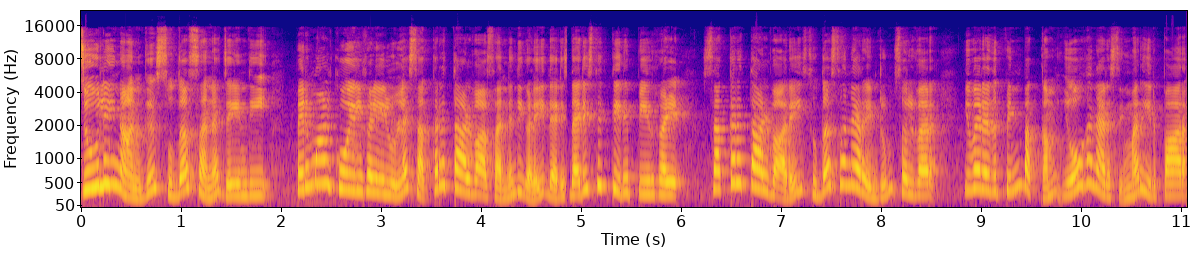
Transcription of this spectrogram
ஜூலை நான்கு சுதர்சன ஜெயந்தி. பெருமாள் கோயில்களில் உள்ள சக்கரத்தாழ்வார் சன்னதிகளை தரி தரிசித்திருப்பீர்கள். சக்கரத்தாழ்வாரை சுதர்சனர் என்றும் சொல்வர். இவரது பின்பக்கம் யோக நரசிம்மர் இருப்பார்.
